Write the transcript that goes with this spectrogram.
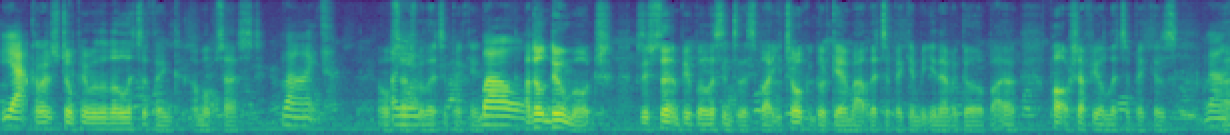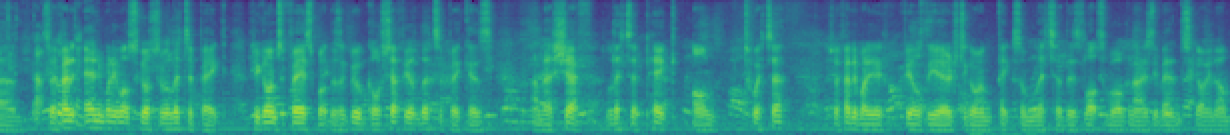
Yeah, Can I just jump in with another litter thing? I'm obsessed. right. Obsessed you- with litter picking. Well- I don't do much because if certain people listen to this, like you talk a good game about litter picking, but you never go. But I'm part of Sheffield Litter Pickers. Um, Right, so if any, anybody wants to go to a litter pick, if you go onto Facebook, there's a group called Sheffield Litter Pickers, and they're Chef Litter Pick on Twitter. So if anybody feels the urge to go and pick some litter, there's lots of organised events going on.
